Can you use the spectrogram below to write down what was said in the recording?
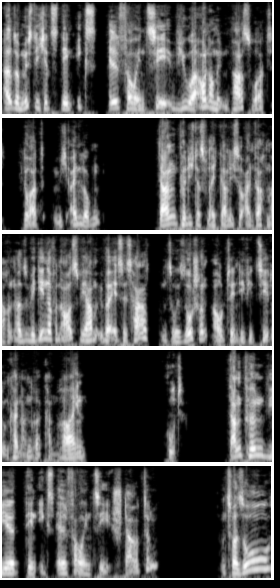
Also müsste ich jetzt den XLVNC-Viewer auch noch mit dem Passwort dort mich einloggen. Dann könnte ich das vielleicht gar nicht so einfach machen. Also wir gehen davon aus, wir haben über SSH sowieso schon authentifiziert und kein anderer kann rein. Gut. Dann können wir den XLVNC starten. Und zwar so,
